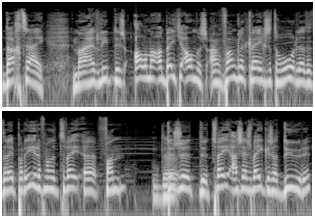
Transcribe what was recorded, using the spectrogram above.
Dacht zij. Maar het liep dus allemaal een beetje anders. Aanvankelijk kregen ze te horen dat het repareren van de twee, eh, van De, tussen de twee à zes weken zou duren.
